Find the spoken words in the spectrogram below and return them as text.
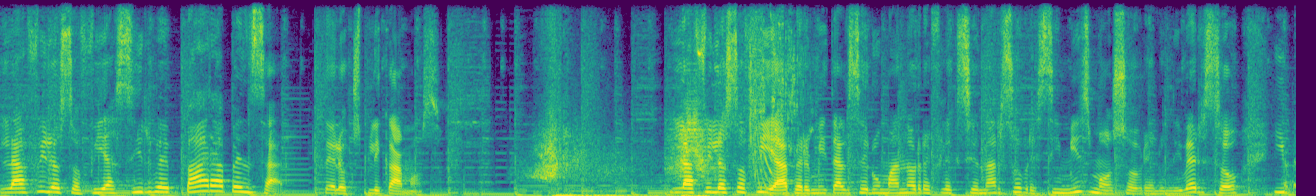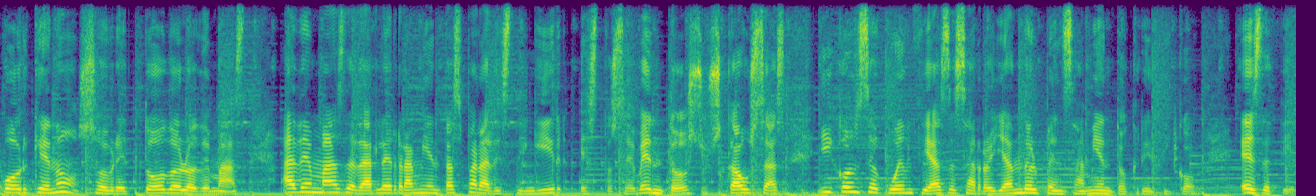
La filosofía sirve para pensar. Te lo explicamos. La filosofía permite al ser humano reflexionar sobre sí mismo, sobre el universo y, por qué no, sobre todo lo demás, además de darle herramientas para distinguir estos eventos, sus causas y consecuencias desarrollando el pensamiento crítico. Es decir,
